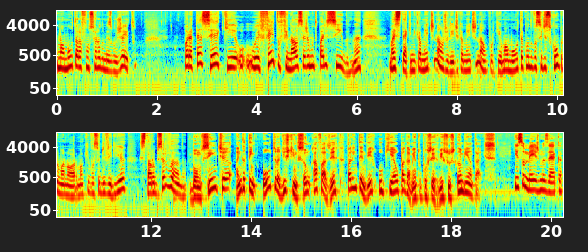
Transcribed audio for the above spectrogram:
Uma multa ela funciona do mesmo jeito? Pode até ser que o, o efeito final seja muito parecido, né? Mas tecnicamente não, juridicamente não, porque uma multa é quando você descumpre uma norma que você deveria estar observando. Bom, Cíntia, ainda tem outra distinção a fazer para entender o que é o pagamento por serviços ambientais. Isso mesmo, Zeca.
